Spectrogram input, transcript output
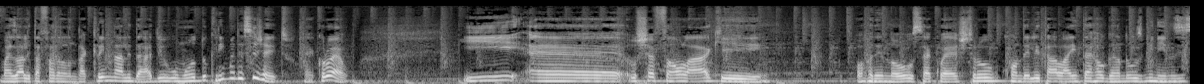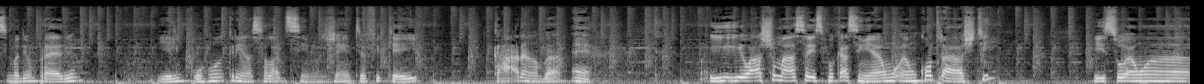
Mas ali tá falando da criminalidade e o mundo do crime é desse jeito. É cruel. E é, o chefão lá que ordenou o sequestro quando ele tá lá interrogando os meninos em cima de um prédio. E ele empurra uma criança lá de cima. Gente, eu fiquei. Caramba! É. E, e eu acho massa isso, porque assim, é um, é um contraste. Isso é, uma,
